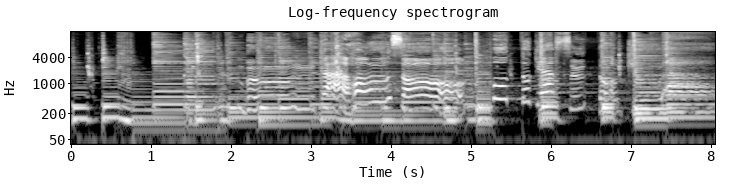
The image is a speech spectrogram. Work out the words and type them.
文化放送ポッドキャスト QR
